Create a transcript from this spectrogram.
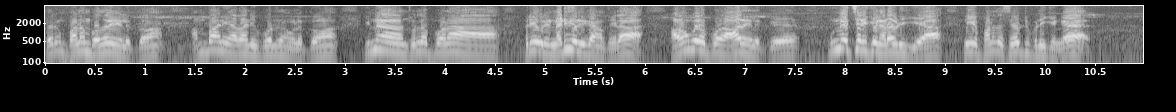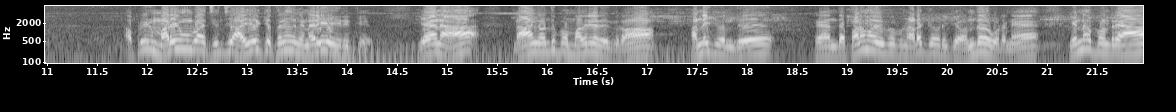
பெரும் பணம் முதலிகளுக்கும் அம்பானி அதானி போன்றவங்களுக்கும் இன்னும் சொல்லப்போனால் பெரிய பெரிய நடிகர் இருக்காங்க பார்த்தீங்களா? அவங்கள போகிற ஆளுகளுக்கு முன்னெச்சரிக்கை நடவடிக்கையாக நீங்கள் பணத்தை சேஃப்டி பண்ணிக்கோங்க. அப்படின்னு மறைமுகமாக செஞ்சு அயோக்கியத்தனம் இதில் நிறைய இருக்குது ஏன்னா நாங்கள் வந்து இப்போ மதுரையில் இருக்கிறோம். அன்னைக்கு வந்து இந்த பணமதிப்பு நடவடிக்கை வந்த உடனே என்ன பண்ணுறேன்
